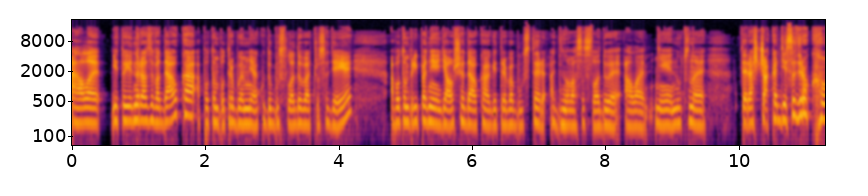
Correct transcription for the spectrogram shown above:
ale je to jednorazová dávka a potom potrebujem nejakú dobu sledovať, čo sa deje. A potom prípadne je ďalšia dávka, ak je treba booster a znova sa sleduje, ale nie je nutné teraz čakať 10 rokov.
